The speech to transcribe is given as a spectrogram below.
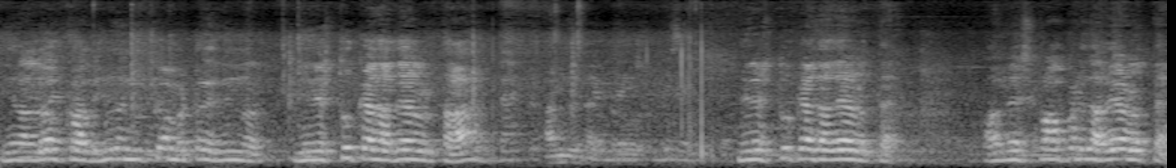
ನೀನು ಅಲ್ಲಿ ಹೋಗ್ಕೋ ಹಿಂದೆ ನಿಂತ್ಕೊಂಡ್ಬಿಟ್ರೆ ನಿನ್ನ ನೀನು ಎಷ್ಟು ತೂಕ ಅದೇ ಹೇಳುತ್ತಾ ನೀನ್ ಎಷ್ಟು ತೂಕ ಅದೇ ಹೇಳುತ್ತೆ ಅವ್ನ ಎಷ್ಟು ಪ್ರಾಪರ್ಟಿ ಅದೇ ಹೇಳುತ್ತೆ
